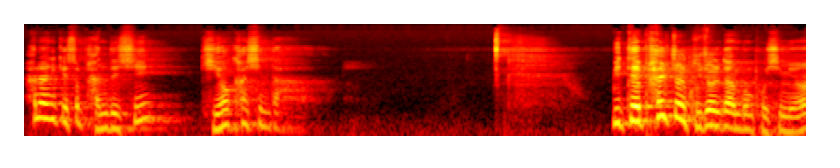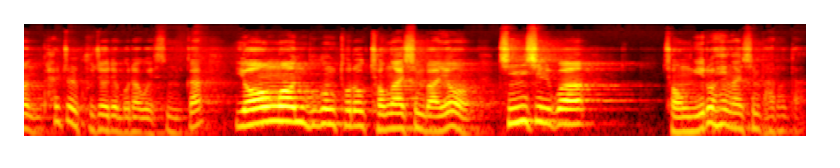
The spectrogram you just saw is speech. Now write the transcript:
하나님께서 반드시 기억하신다. 밑에 8절 9절도 한번 보시면 8절 9절에 뭐라고 했습니까? 영원 무궁토록 정하신 바요 진실과 정의로 행하신 바로다.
